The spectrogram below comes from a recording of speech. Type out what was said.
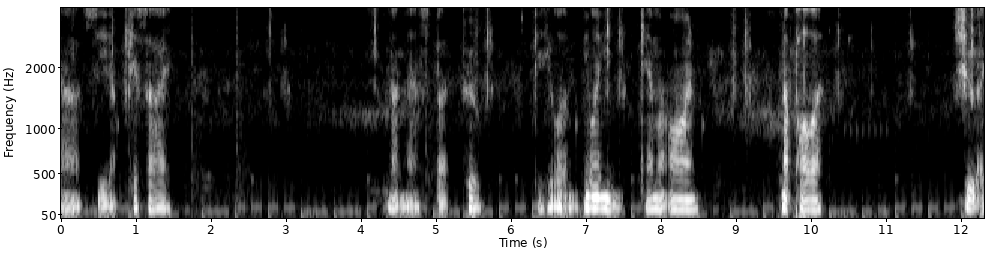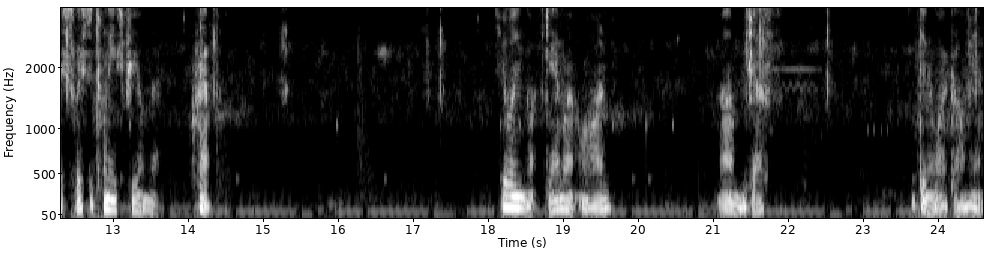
uh, let's see, uh, eye. Not Ness, but Poo. Okay, healing, healing Gamma on. Not Paula. Shoot, I just wasted 20 HP on that. Crap. Healing Gamma on um, Jeff. Didn't work. Oh man,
